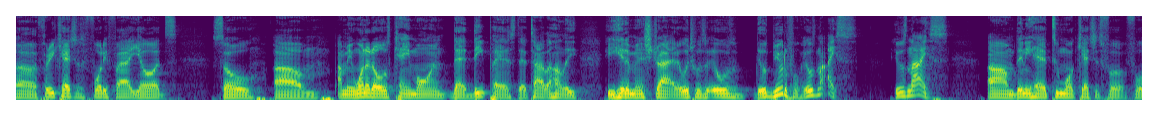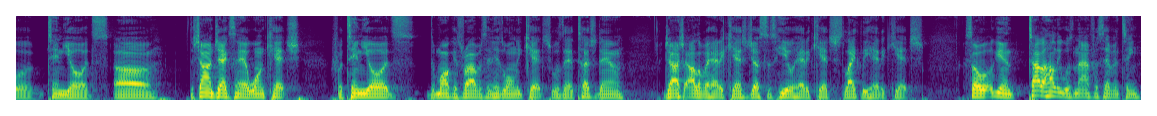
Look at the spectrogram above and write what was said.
uh, three catches, forty five yards. So, um, I mean, one of those came on that deep pass that Tyler Huntley he hit him in stride, which was it was it was beautiful. It was nice. It was nice. Um, then he had two more catches for for ten yards. Uh, DeSean Jackson had one catch for ten yards. Demarcus Robinson, his only catch was that touchdown. Josh Oliver had a catch. Justice Hill had a catch. Likely had a catch. So again, Tyler Huntley was nine for seventeen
